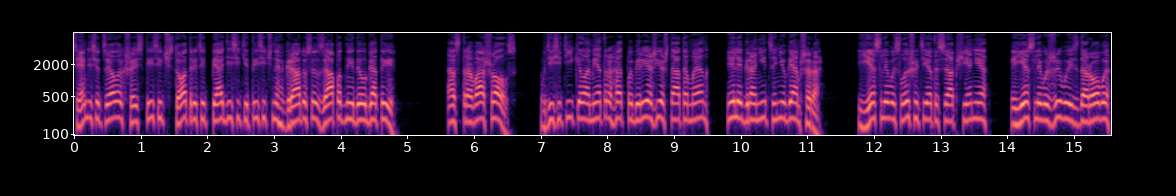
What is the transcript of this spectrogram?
70,6135 десятитысячных градуса западной долготы. Острова Шолс, в 10 километрах от побережья штата Мэн или границы Нью-Гэмпшира. Если вы слышите это сообщение, если вы живы и здоровы,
